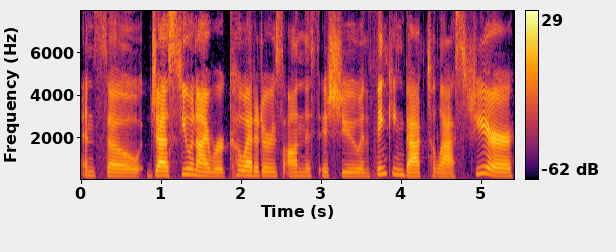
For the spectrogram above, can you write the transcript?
And so, Jess, you and I were co editors on this issue, and thinking back to last year,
